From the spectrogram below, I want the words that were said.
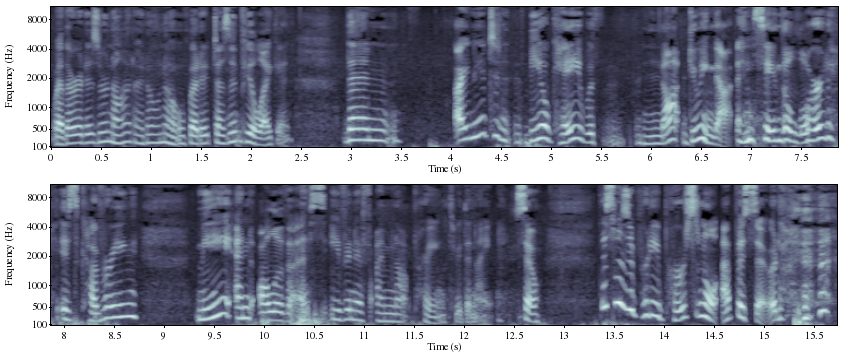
whether it is or not, I don't know, but it doesn't feel like it, then I need to be okay with not doing that and saying the Lord is covering me and all of us, even if I'm not praying through the night. So, this was a pretty personal episode.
